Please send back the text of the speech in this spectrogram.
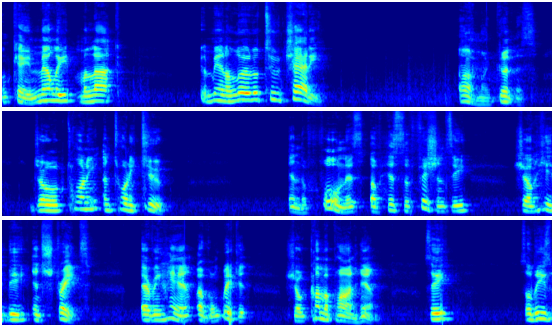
Okay, Melly Malak, you're being a little too chatty. Oh my goodness. Job 20 and 22. In the fullness of his sufficiency shall he be in straits. Every hand of the wicked shall come upon him. See? So these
